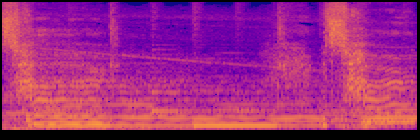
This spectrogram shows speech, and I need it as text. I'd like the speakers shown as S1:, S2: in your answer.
S1: it's hard, it's hard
